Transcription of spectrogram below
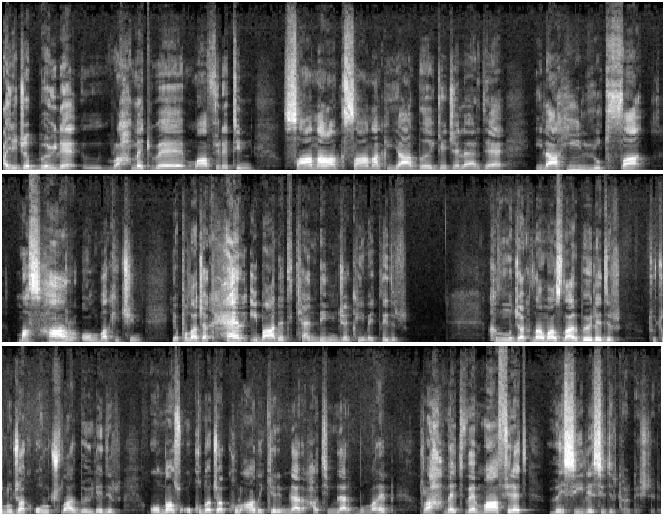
Ayrıca böyle e, rahmet ve mağfiretin sanak sanak yağdığı gecelerde ilahi lütfa mazhar olmak için yapılacak her ibadet kendince kıymetlidir. Kılınacak namazlar böyledir. Tutulacak oruçlar böyledir. Ondan sonra okunacak Kur'an-ı Kerimler, hatimler bunlar hep rahmet ve mağfiret vesilesidir kardeşlerim.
